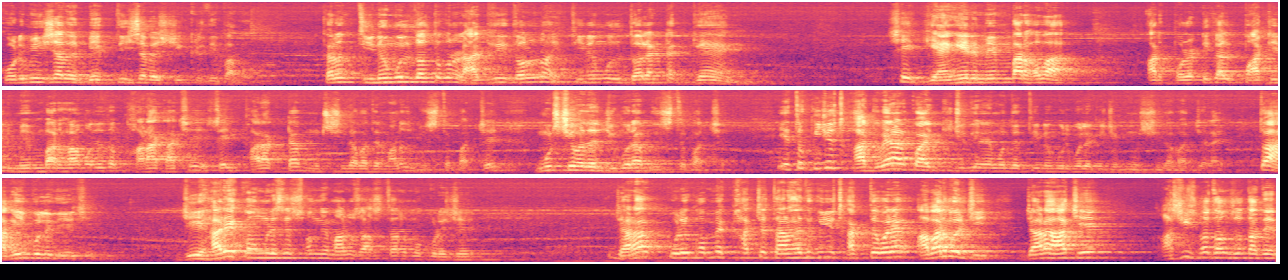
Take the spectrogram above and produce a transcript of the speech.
কর্মী হিসাবে, ব্যক্তি হিসাবে স্বীকৃতি পাবো। কারণ তৃণমূল দল তো কোনো রাজনৈতিক দল নয়, তৃণমূল দল একটা গ্যাং। সেই গ্যাংয়ের মেম্বার হওয়া আর পলিটিক্যাল পার্টির মেম্বার হওয়ার মধ্যে তো ফারাক আছে, সেই ফারাকটা মুর্শিদাবাদের মানুষ বুঝতে পারছে, মুর্শিদাবাদের যুবরা বুঝতে পারছে। এ তো কিছু থাকবে না আর কয়েক কিছু দিনের মধ্যে তৃণমূল বলে কিছু মুর্শিদাবাদ জেলায়। তো আগেই বলে দিয়েছি। যে হারে কংগ্রেসের সঙ্গে মানুষ আসতে আরম্ভ করেছে, যারা করে কমে খাচ্ছে তারা হয়তো কিছু থাকতে পারে। আবার বলছি, যারা আছে, আশি শতাংশ তাদের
